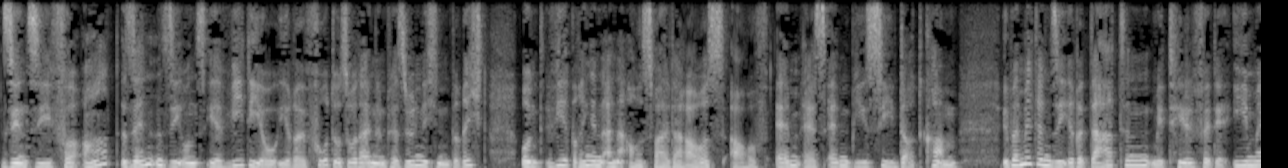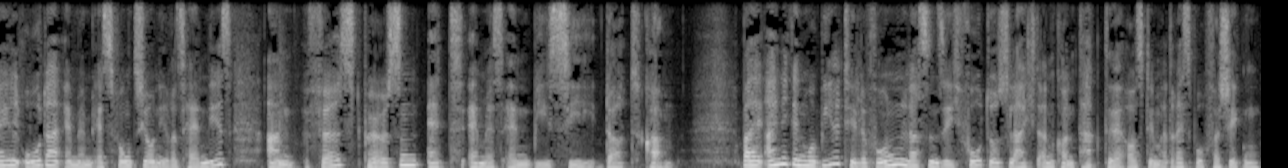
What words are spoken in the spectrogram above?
Sind Sie vor Ort, senden Sie uns Ihr Video, Ihre Fotos oder einen persönlichen Bericht und wir bringen eine Auswahl daraus auf msnbc.com. Übermitteln Sie Ihre Daten mit Hilfe der E-Mail oder MMS-Funktion Ihres Handys an firstperson at msnbc.com. Bei einigen Mobiltelefonen lassen sich Fotos leicht an Kontakte aus dem Adressbuch verschicken.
